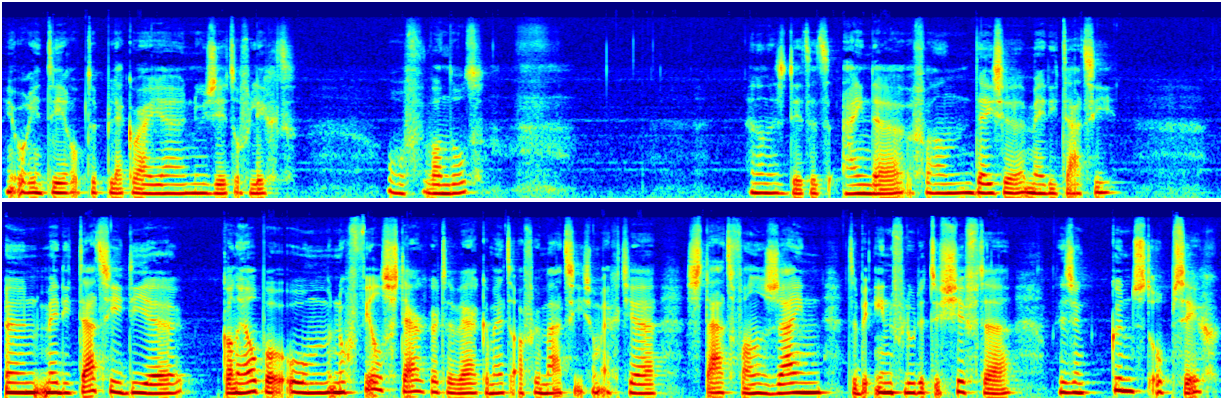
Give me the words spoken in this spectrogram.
Je oriënteren op de plek waar je nu zit of ligt of wandelt. En dan is dit het einde van deze meditatie. Een meditatie die je kan helpen om nog veel sterker te werken met affirmaties. Om echt je staat van zijn te beïnvloeden, te shiften. Het is een kunst op zich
